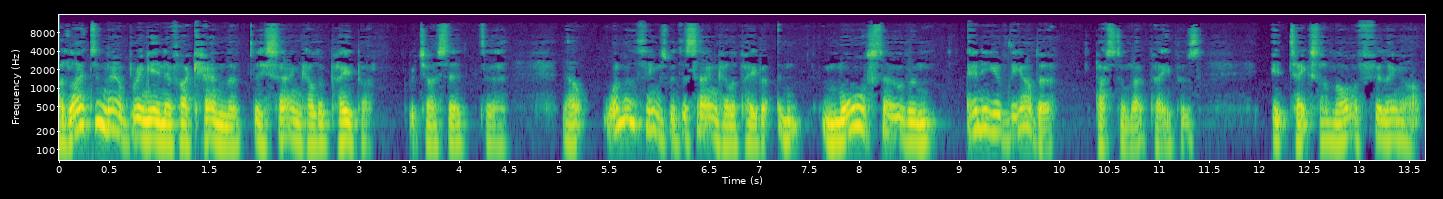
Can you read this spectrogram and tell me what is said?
I'd like to now bring in, if I can, the, the sand color paper, which I said. Uh, now, one of the things with the sand color paper, and more so than any of the other Pastelmat papers, it takes a lot of filling up.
